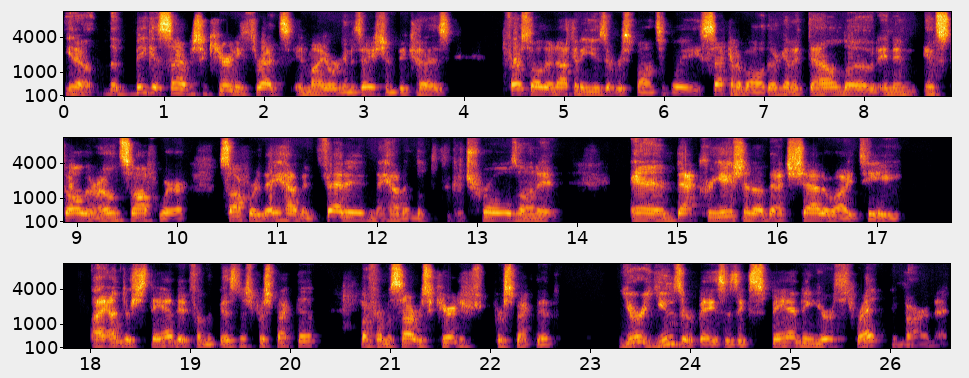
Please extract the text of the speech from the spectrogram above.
you know the biggest cybersecurity threats in my organization because first of all they're not going to use it responsibly. Second of all they're going to download and in, install their own software software they haven't vetted and they haven't looked at the controls on it. And that creation of that shadow it i understand it from the business perspective but from a cybersecurity perspective your user base is expanding your threat environment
